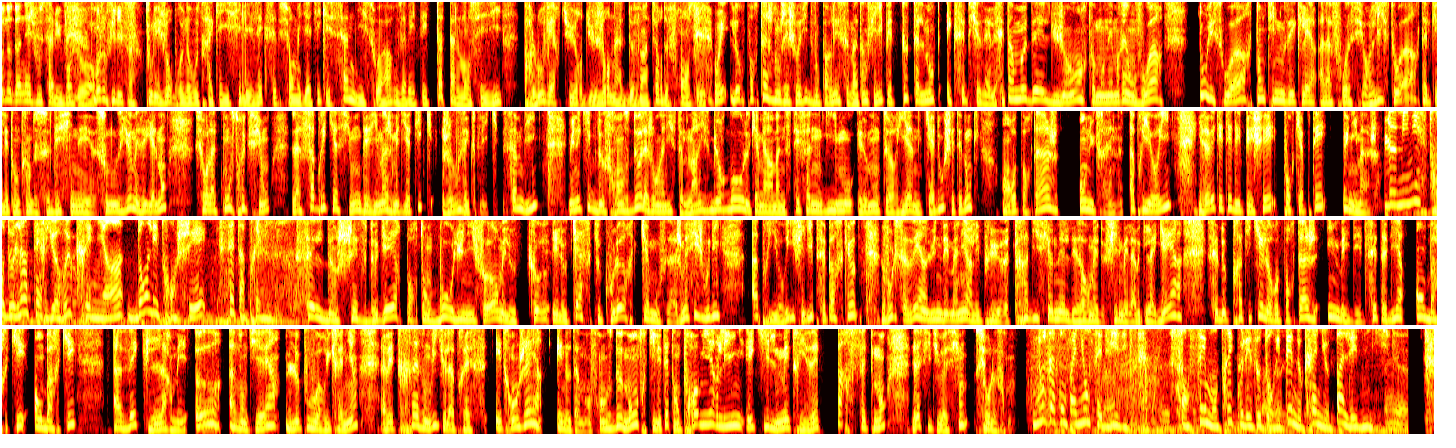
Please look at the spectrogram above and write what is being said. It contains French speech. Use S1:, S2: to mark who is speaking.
S1: Bruno Donnet, je vous salue. Bonjour.
S2: Bonjour Philippe.
S1: Tous les jours, Bruno, vous traquez ici les exceptions médiatiques et samedi soir, vous avez été totalement saisi par l'ouverture du journal de 20h de France 2.
S2: Oui, le reportage dont j'ai choisi de vous parler ce matin, Philippe, est totalement exceptionnel. C'est un modèle du genre comme on aimerait en voir tous les soirs, tant il nous éclaire à la fois sur l'histoire telle qu'elle est en train de se dessiner sous nos yeux, mais également sur la construction, la fabrication des images médiatiques. Je vous explique. Samedi, une équipe de France 2, la journaliste Maris Burgot, le caméraman Stéphane Guillemot et le monteur Yann Cadouche étaient donc en reportage en Ukraine. A priori, ils avaient été dépêchés pour capter une image.
S3: Le ministre de l'Intérieur ukrainien dans les tranchées cet après-midi.
S2: Celle d'un chef de guerre portant beau l'uniforme et le, et le casque couleur camouflage. Mais si je vous dis a priori, Philippe, c'est parce que, vous le savez, hein, l'une des manières les plus euh, traditionnelles désormais de filmer la, la guerre, c'est de pratiquer le reportage embedded, c'est-à-dire embarqué, embarqué avec l'armée. Or, avant-hier, le pouvoir ukrainien avait très envie que la presse étrangère, et notamment France 2, montre qu'il était en première ligne et qu'il maîtrisait parfaitement la situation sur le front.
S3: Nous accompagnons cette visite, censée montrer que les autorités ne craignent pas l'ennemi.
